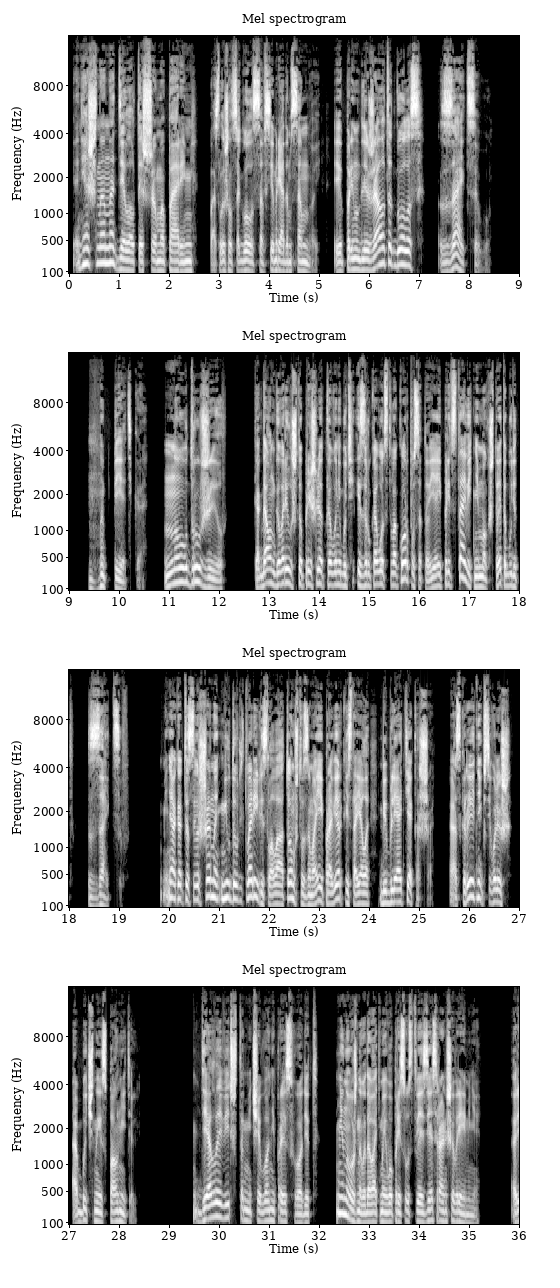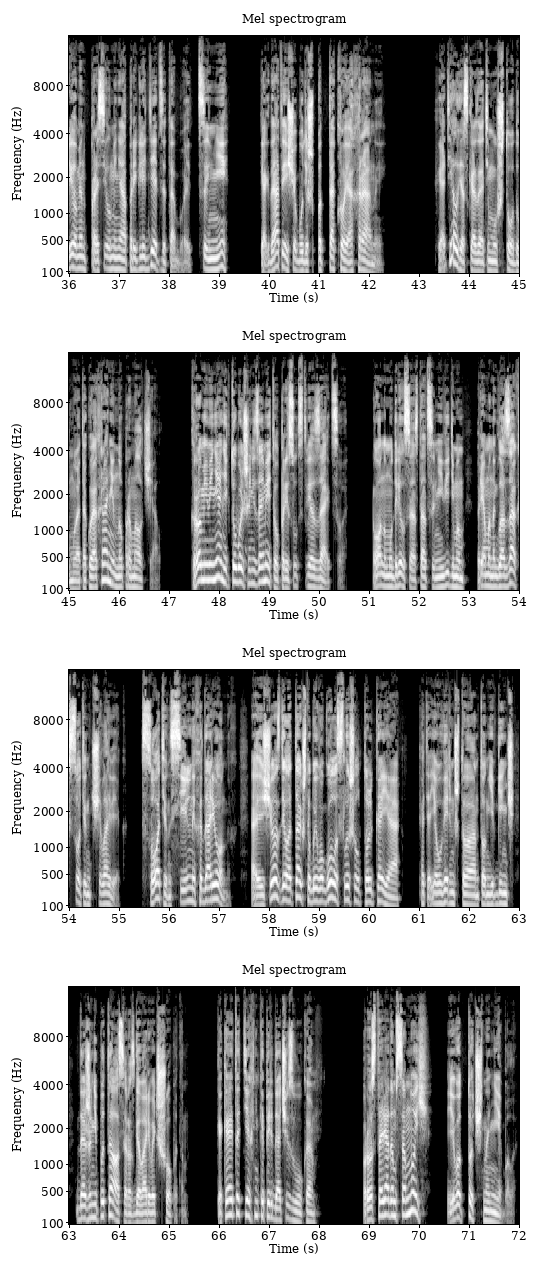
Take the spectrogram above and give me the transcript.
«Конечно, наделал ты шума, парень», Послышался голос совсем рядом со мной. И принадлежал этот голос Зайцеву. Ну, Петька, ну, удружил. Когда он говорил, что пришлет кого-нибудь из руководства корпуса, то я и представить не мог, что это будет Зайцев. Меня как-то совершенно не удовлетворили слова о том, что за моей проверкой стояла библиотекарша, а скрытник всего лишь обычный исполнитель. Делай вид, что ничего не происходит. Не нужно выдавать моего присутствия здесь раньше времени. Риомен просил меня приглядеть за тобой. Цени. Когда ты еще будешь под такой охраной? Хотел я сказать ему, что думаю о такой охране, но промолчал. Кроме меня никто больше не заметил присутствия Зайцева. Он умудрился остаться невидимым прямо на глазах сотен человек. Сотен сильных одаренных. А еще сделать так, чтобы его голос слышал только я, хотя я уверен, что Антон Евгеньевич даже не пытался разговаривать шепотом. Какая-то техника передачи звука. Просто рядом со мной его точно не было.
